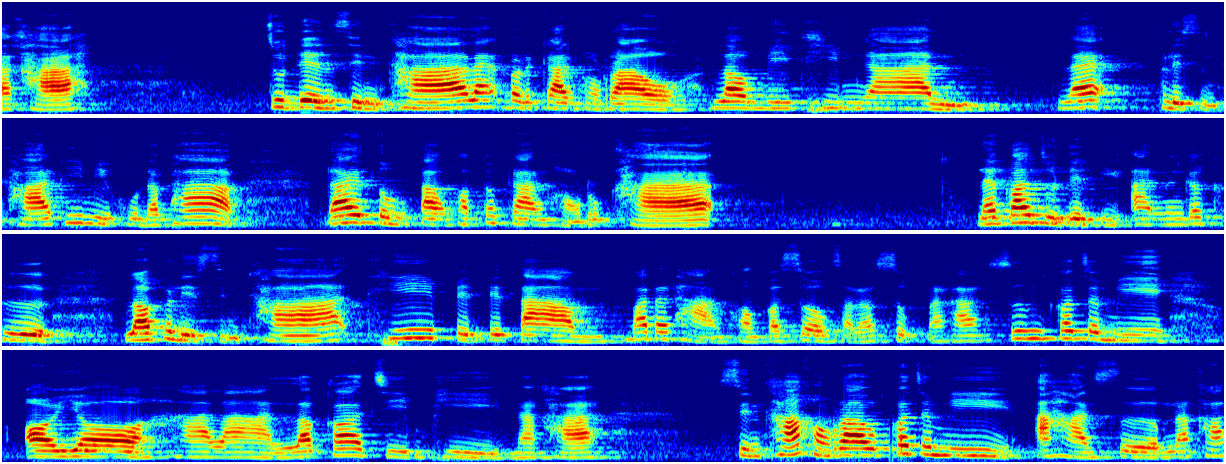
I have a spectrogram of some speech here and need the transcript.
นะคะ จุดเด่นสินค้าและบริการของเรา เรามีทีมงาน และผลิตสินค้าที่มีคุณภาพ ได้ตรงตามความต้องการของลูกค้า และก็จุดเด่นอีกอันนึงก็คือ เราผลิตสินค้าที่เป็นไปตามมาตรฐานของกระทรวงสาธารณสุขนะคะ ซึ่งก็จะมีออยฮาลาลแล้วก็ GMP นะคะ สินค้าของเราก็จะมีอาหารเสริมนะคะ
